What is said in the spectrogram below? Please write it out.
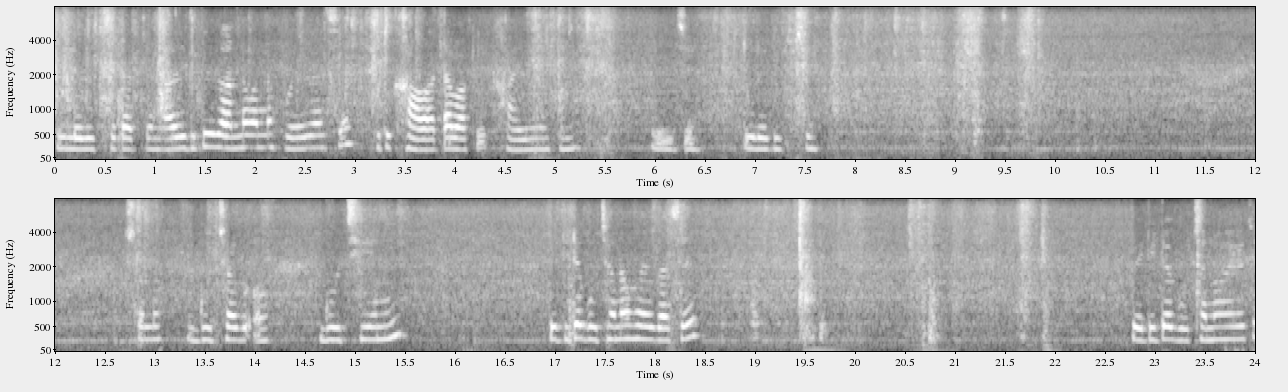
তুলে দিচ্ছে তার জন্য। আর এদিকে রান্না বান্না হয়ে গেছে, শুধু খাওয়াটা বাকি, খাইনি এখনও। এই যে তুলে দিচ্ছে। চলো গুছা গুছিয়ে নিই পেটিটা গুছানো হয়ে গেছে। পেটিটা গুছানো হয়ে গেছে,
